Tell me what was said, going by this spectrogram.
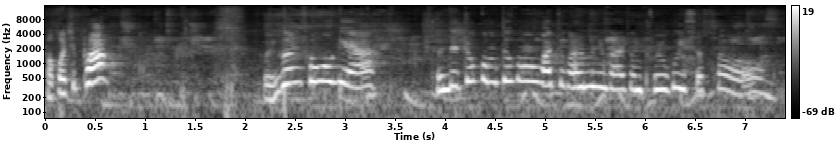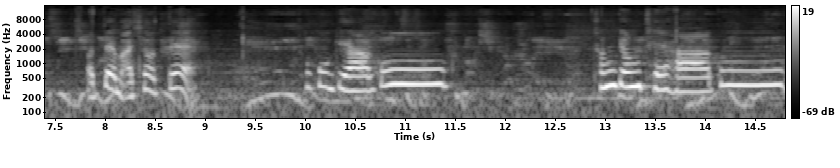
먹고 싶어? 어, 이건 소고기야. 근데 조금 뜨거워가지고 할머니가 좀 불고 있었어. 어때? 맛이 어때? 소고기하고 청경채하고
